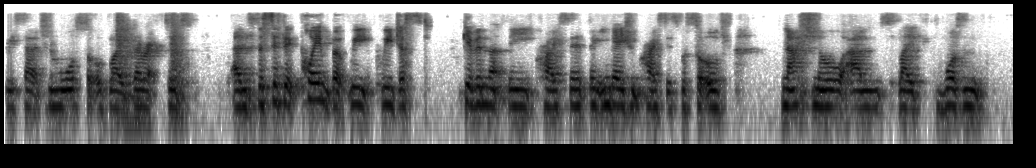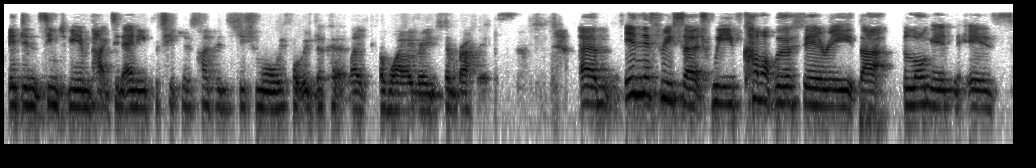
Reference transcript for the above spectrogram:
research in a more sort of like directed and specific point, but we we just given that the crisis, the engagement crisis was sort of national and like wasn't it didn't seem to be impacting any particular type of institution more. We thought we'd look at like a wide range of demographics. Um, in this research, we've come up with a theory that belonging is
